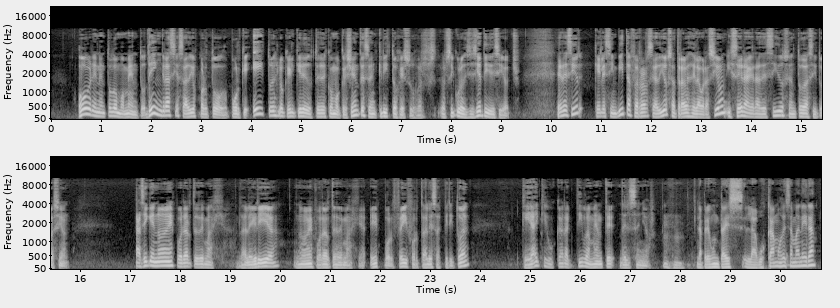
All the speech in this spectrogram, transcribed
oren en todo momento, den gracias a Dios por todo, porque esto es lo que Él quiere de ustedes como creyentes en Cristo Jesús. Vers- Versículos 17 y 18. Es decir, que les invita a aferrarse a Dios a través de la oración y ser agradecidos en toda situación. Así que no es por arte de magia. La alegría no es por arte de magia, es por fe y fortaleza espiritual que hay que buscar activamente del Señor. La pregunta es, ¿la buscamos de esa manera?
